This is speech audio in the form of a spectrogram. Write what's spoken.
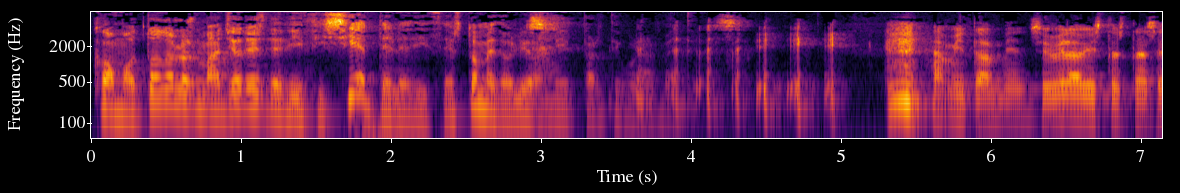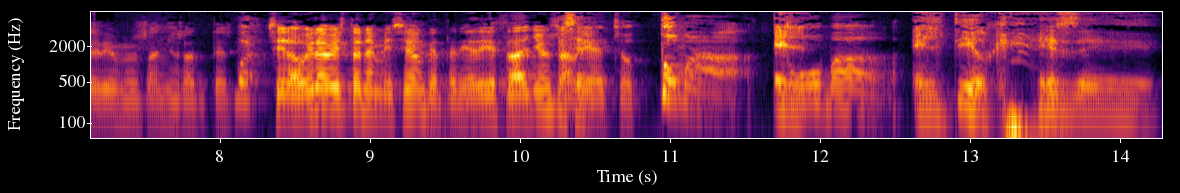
Como todos los mayores de 17, le dice. Esto me dolió a mí particularmente. sí. A mí también. Si hubiera visto esta serie unos años antes. si la hubiera visto en emisión, que tenía 10 años, habría hecho ¡Toma! ¡Toma! El, tío que es eh,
